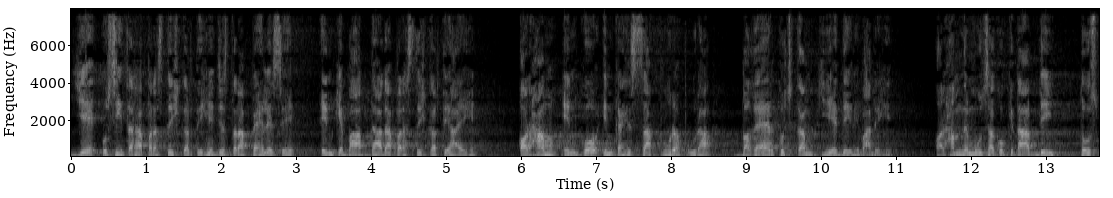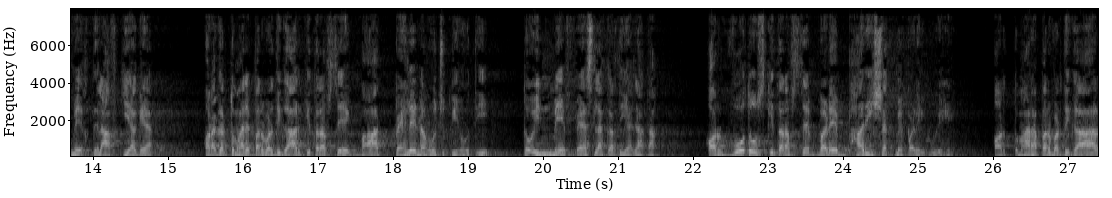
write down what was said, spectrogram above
یہ اسی طرح پرستش کرتے ہیں جس طرح پہلے سے ان کے باپ دادا پرستش کرتے آئے ہیں۔ اور ہم ان کو ان کا حصہ پورا پورا بغیر کچھ کم کیے دینے والے ہیں۔ اور ہم نے موسا کو کتاب دی تو اس میں اختلاف کیا گیا۔ اور اگر تمہارے پروردگار کی طرف سے ایک بات پہلے نہ ہو چکی ہوتی، تو ان میں فیصلہ کر دیا جاتا۔ اور وہ تو اس کی طرف سے بڑے بھاری شک میں پڑے ہوئے ہیں۔ اور تمہارا پروردگار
